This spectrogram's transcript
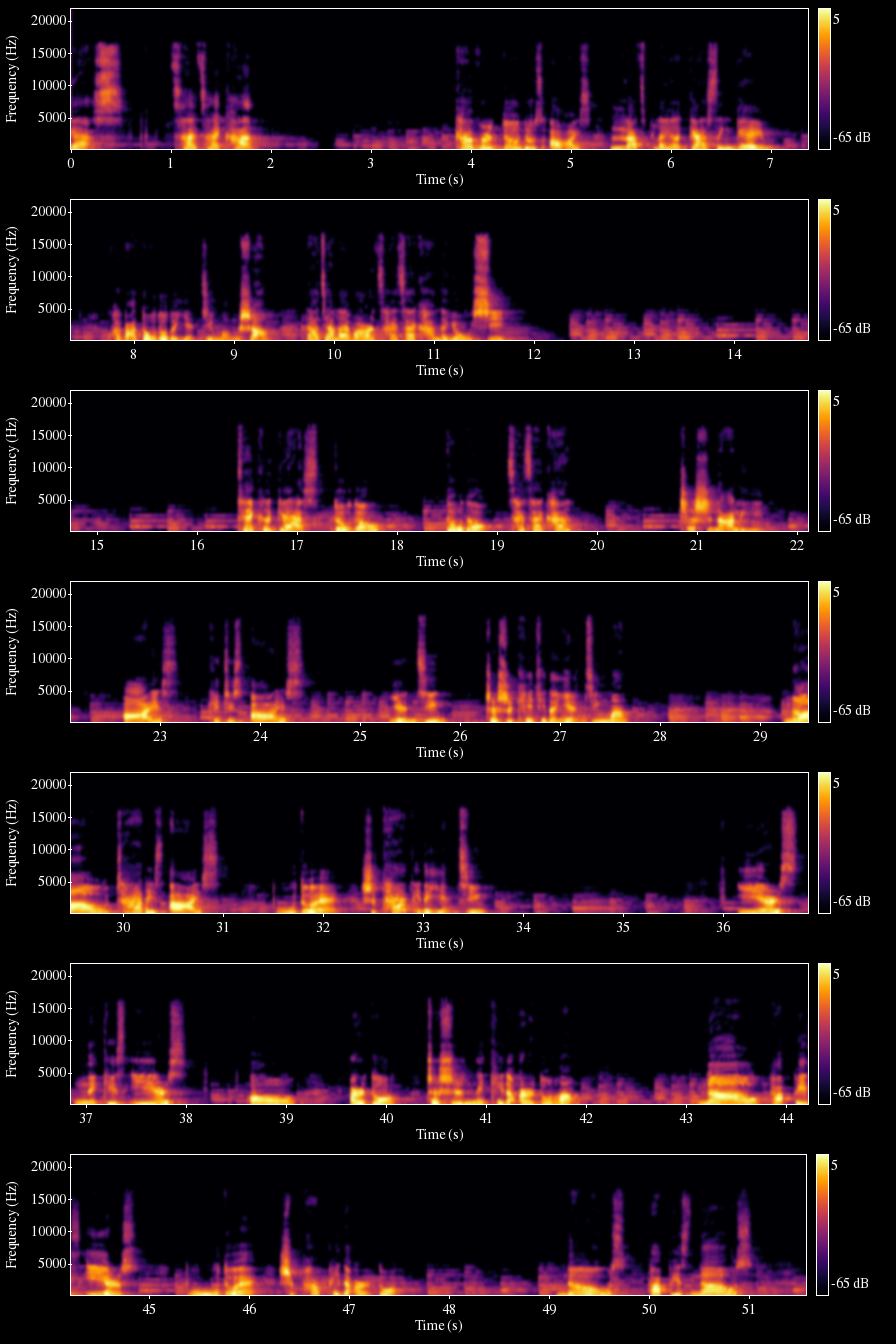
guess，猜猜看。Cover Dodo's eyes. Let's play a guessing game. 快把豆豆的眼睛蒙上，大家来玩猜猜看的游戏。Take a guess, Dodo. 豆豆，猜猜看，这是哪里？Eyes, Kitty's eyes. 眼睛，这是 Kitty 的眼睛吗 ？No, Teddy's eyes. 不对，是 Teddy 的眼睛。Ears, Nicky's ears. 哦，耳朵，这是 Nicky 的耳朵吗？No, Puppy's ears. 不对，是 Puppy 的耳朵。Nose, Puppy's nose.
